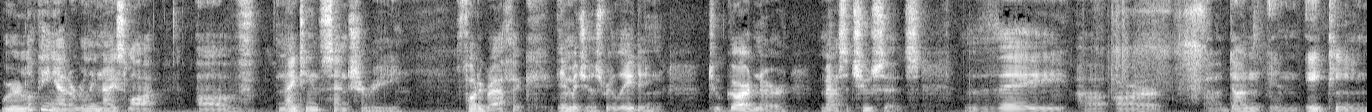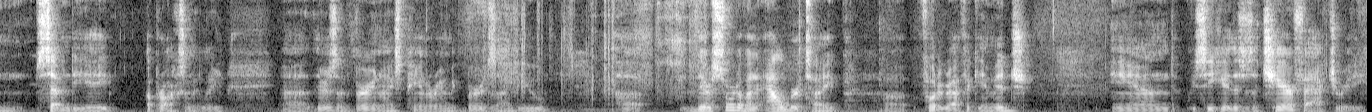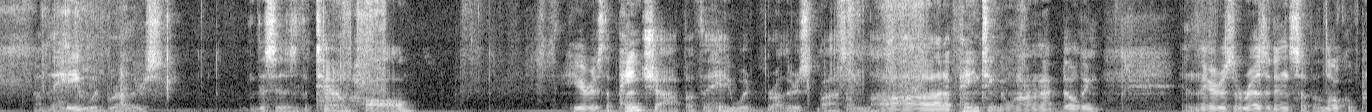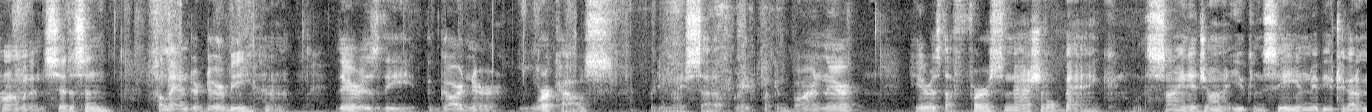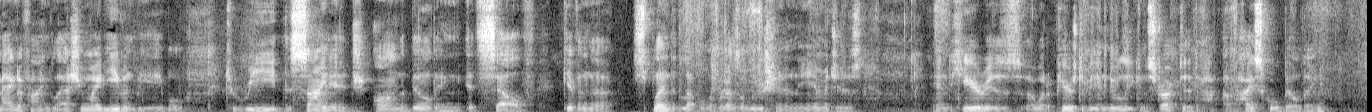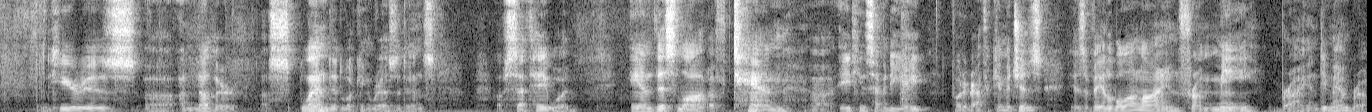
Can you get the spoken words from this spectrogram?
We're looking at a really nice lot of 19th century photographic images relating to Gardner, Massachusetts. They uh, are uh, done in 1878 approximately. Uh, there's a very nice panoramic bird's eye view. Uh, they're sort of an Albertype uh, photographic image. And we see here, this is a chair factory of the Heywood brothers. This is the town hall. Here is the paint shop of the Heywood brothers. Wow, there's a lot of painting going on in that building. And there's the residence of a local prominent citizen, Philander Derby. there is the Gardner Workhouse. Pretty nice setup, great looking barn there. Here is the First National Bank with signage on it you can see, and maybe you took out a magnifying glass, you might even be able to read the signage on the building itself, given the splendid level of resolution in the images. And here is uh, what appears to be a newly constructed high school building. And here is uh, another splendid looking residence of Seth Heywood. And this lot of 10 1878 uh, photographic images is available online from me, Brian DiMambro.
